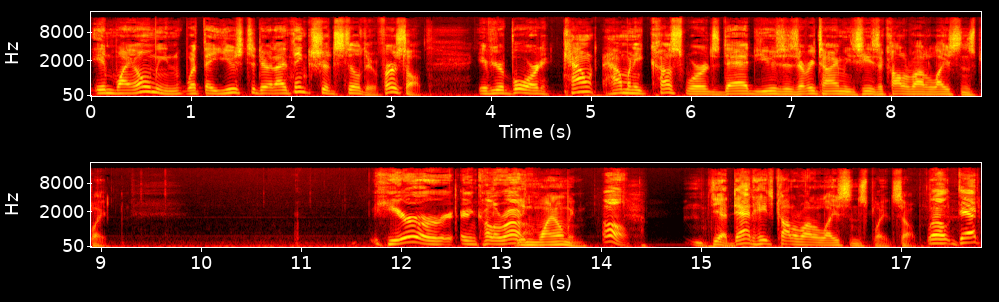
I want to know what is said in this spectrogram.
in Wyoming. What they used to do, and I think should still do. First off, if you're bored, count how many cuss words Dad uses every time he sees a Colorado license plate Here or in Colorado? in Wyoming. oh, Yeah, Dad hates Colorado license plates. So well, Dad,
